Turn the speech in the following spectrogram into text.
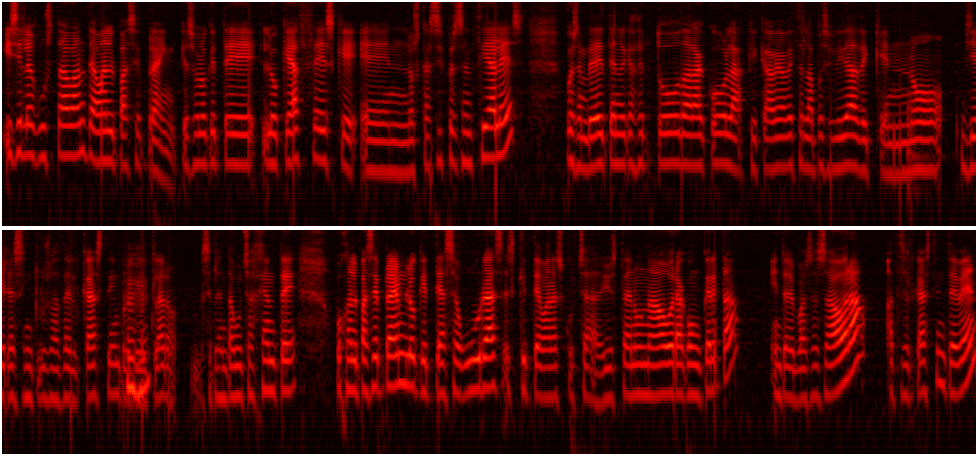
y si les gustaban te daban el pase Prime, que eso lo que, te, lo que hace es que en los castings presenciales, pues en vez de tener que hacer toda la cola, que cabe a veces la posibilidad de que no llegues incluso a hacer el casting, porque claro, se presenta mucha gente, pues con el pase Prime lo que te aseguras es que te van a escuchar. Ellos están en una hora concreta, entonces vas a esa hora, haces el casting, te ven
